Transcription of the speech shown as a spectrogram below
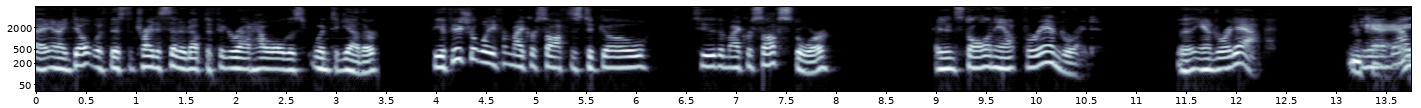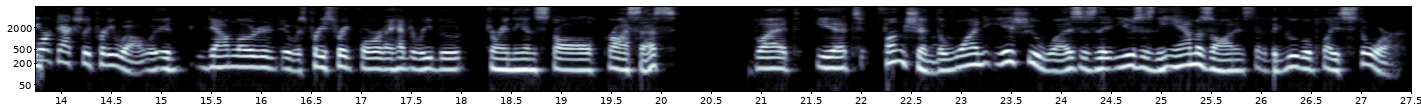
Uh, and I dealt with this to try to set it up to figure out how all this went together. The official way for Microsoft is to go to the Microsoft Store and install an app for Android, the Android app. Okay. And that worked actually pretty well. It downloaded, it was pretty straightforward. I had to reboot during the install process, but it functioned. The one issue was is that it uses the Amazon instead of the Google Play Store.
